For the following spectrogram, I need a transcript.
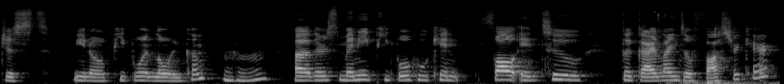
just you know people in low income. Mm-hmm. Uh, there's many people who can fall into the guidelines of foster care,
